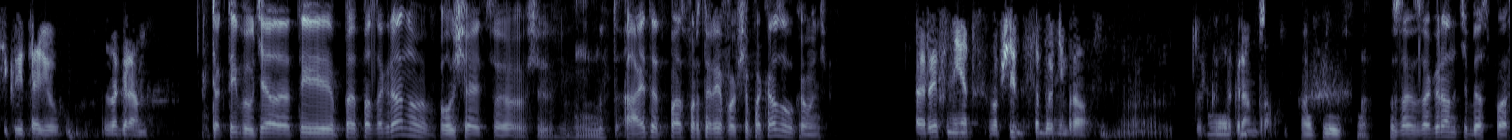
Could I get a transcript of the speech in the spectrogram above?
секретарю Загран. Так ты, у тебя, ты по, по заграну, получается, а этот паспорт РФ вообще показывал кому-нибудь? РФ нет, вообще с собой не брал. Только Вот. Загран брал. Отлично. За, загран тебя спас.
